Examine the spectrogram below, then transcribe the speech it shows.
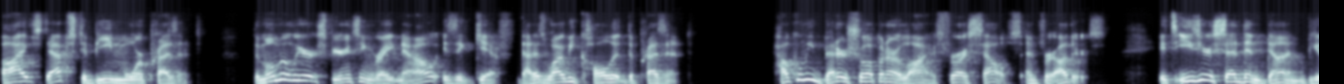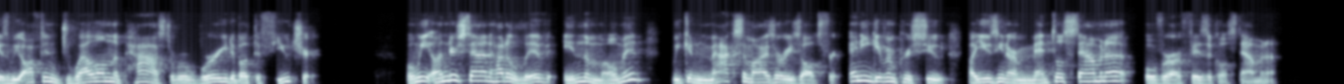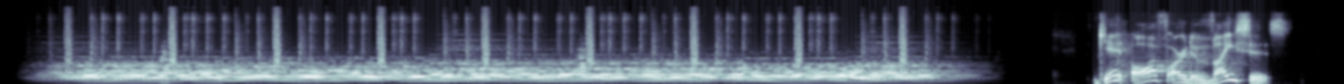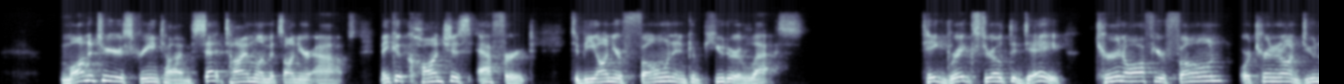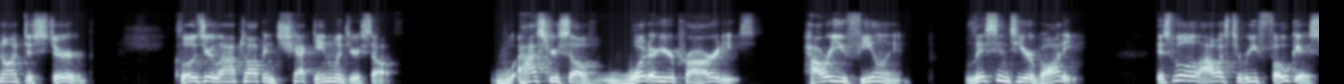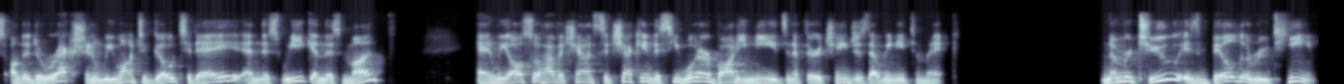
Five steps to being more present. The moment we are experiencing right now is a gift. That is why we call it the present. How can we better show up in our lives for ourselves and for others? It's easier said than done because we often dwell on the past or we're worried about the future. When we understand how to live in the moment, we can maximize our results for any given pursuit by using our mental stamina over our physical stamina. Get off our devices. Monitor your screen time, set time limits on your apps, make a conscious effort to be on your phone and computer less. Take breaks throughout the day. Turn off your phone or turn it on do not disturb. Close your laptop and check in with yourself. Ask yourself, what are your priorities? How are you feeling? Listen to your body. This will allow us to refocus on the direction we want to go today and this week and this month and we also have a chance to check in to see what our body needs and if there are changes that we need to make. Number two is build a routine.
